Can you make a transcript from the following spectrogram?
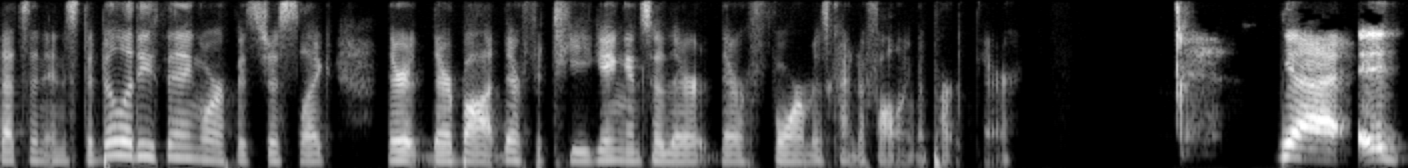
that's an instability thing or if it's just like their their bot they're fatiguing and so their their form is kind of falling apart there. Yeah, it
